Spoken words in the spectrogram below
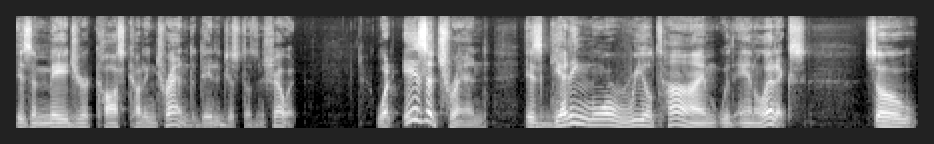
is a major cost cutting trend. The data just doesn't show it. What is a trend is getting more real time with analytics. So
